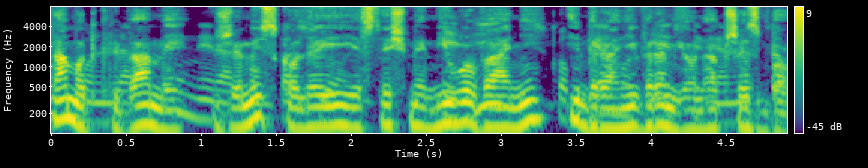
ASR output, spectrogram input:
Tam odkrywamy, że my z kolei jesteśmy miłowani i brani w ramiona przez Boga.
